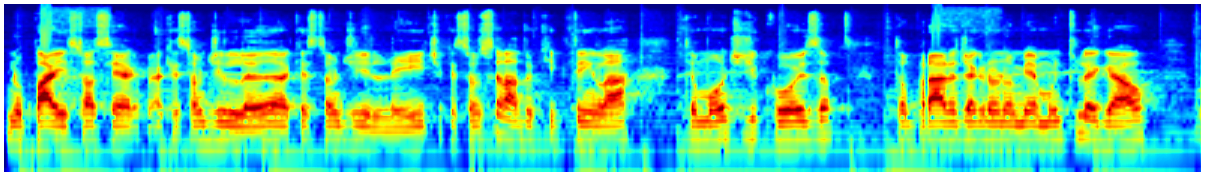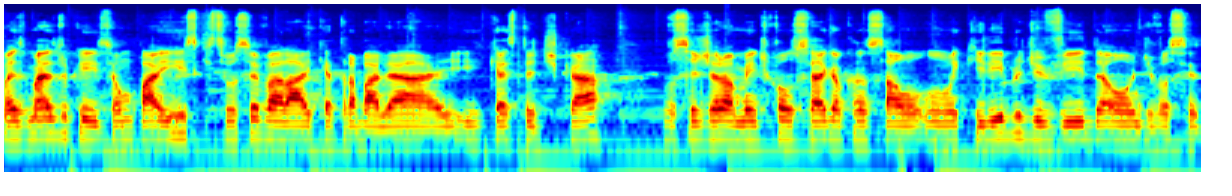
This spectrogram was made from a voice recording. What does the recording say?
no país. Então, assim, a questão de lã, a questão de leite, a questão, sei lá, do que, que tem lá, tem um monte de coisa. Então, para a área de agronomia é muito legal, mas mais do que isso, é um país que se você vai lá e quer trabalhar e quer se dedicar, você geralmente consegue alcançar um, um equilíbrio de vida onde você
